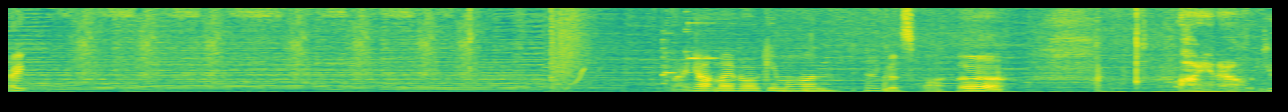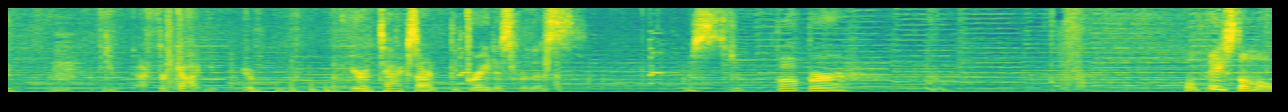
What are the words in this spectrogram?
Right? I got my Pokemon in a good spot. Ugh. Forgot you, your, your attacks aren't the greatest for this, Mr. Popper. Well, based on the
